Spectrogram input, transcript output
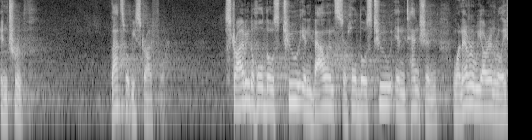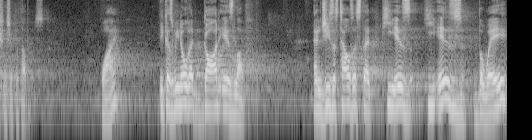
in truth. That's what we strive for. Striving to hold those two in balance or hold those two in tension whenever we are in relationship with others. Why? Because we know that God is love. And Jesus tells us that He is, he is the way,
